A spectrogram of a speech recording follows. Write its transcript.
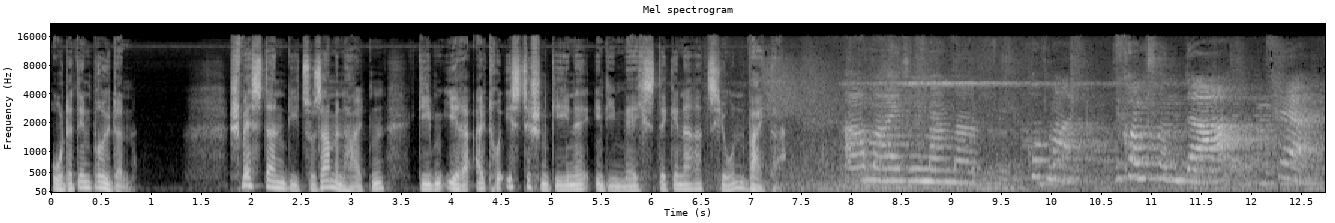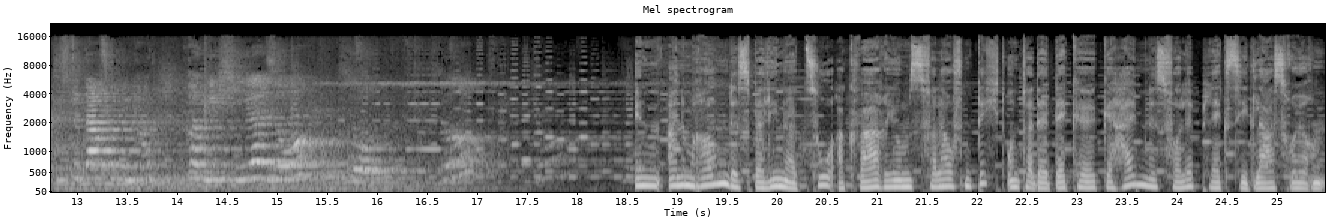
oder den Brüdern. Schwestern, die zusammenhalten, geben ihre altruistischen Gene in die nächste Generation weiter. In einem Raum des Berliner Zoo-Aquariums verlaufen dicht unter der Decke geheimnisvolle Plexiglasröhren.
